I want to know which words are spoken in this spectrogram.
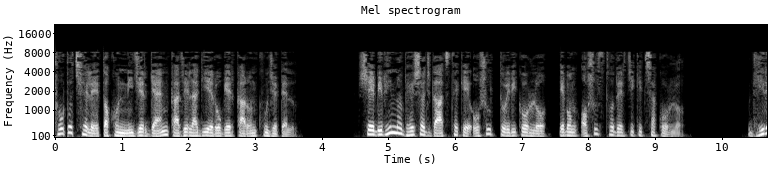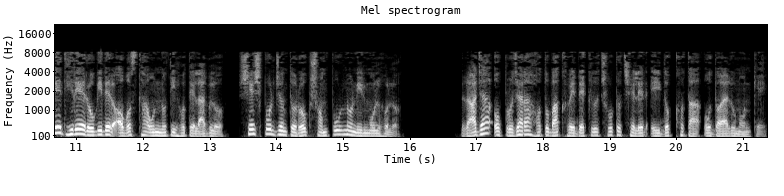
ছোট ছেলে তখন নিজের জ্ঞান কাজে লাগিয়ে রোগের কারণ খুঁজে পেল। সে বিভিন্ন ভেষজ গাছ থেকে ওষুধ তৈরি করল এবং অসুস্থদের চিকিৎসা করল। ধীরে ধীরে রোগীদের অবস্থা উন্নতি হতে লাগল। শেষ পর্যন্ত রোগ সম্পূর্ণ নির্মূল হল। রাজা ও প্রজারা হতবাক হয়ে দেখল ছোট ছেলের এই দক্ষতা ও দয়ালু মনকে।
